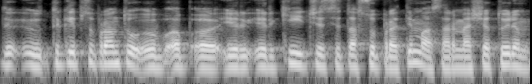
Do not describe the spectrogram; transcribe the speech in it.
Tai, tai kaip suprantu, ir, ir keičiasi tas supratimas, ar mes čia turim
